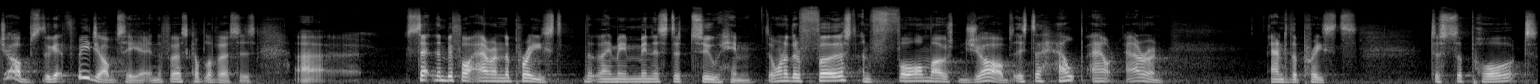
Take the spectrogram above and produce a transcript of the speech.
jobs. They get three jobs here in the first couple of verses. Uh, set them before Aaron the priest that they may minister to him. So, one of their first and foremost jobs is to help out Aaron and the priests, to support,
